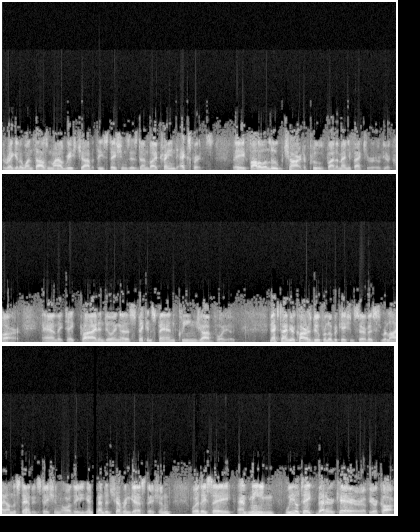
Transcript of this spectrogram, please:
The regular 1,000 mile grease job at these stations is done by trained experts. They follow a lube chart approved by the manufacturer of your car, and they take pride in doing a spick and span clean job for you. Next time your car is due for lubrication service, rely on the standard station or the independent Chevron gas station, where they say and mean, we'll take better care of your car.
